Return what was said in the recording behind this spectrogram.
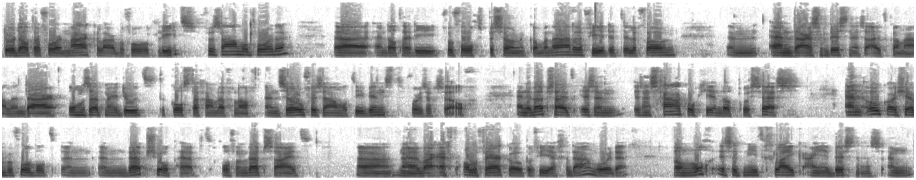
doordat er voor een makelaar bijvoorbeeld leads verzameld worden. Uh, en dat hij die vervolgens persoonlijk kan benaderen via de telefoon. En, en, daar zijn business uit kan halen. En daar omzet mee doet, de kosten gaan daar vanaf. En zo verzamelt hij winst voor zichzelf. En de website is een, is een schakeltje in dat proces. En ook als je bijvoorbeeld een, een webshop hebt of een website uh, nou ja, waar echt alle verkopen via gedaan worden, dan nog is het niet gelijk aan je business. En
